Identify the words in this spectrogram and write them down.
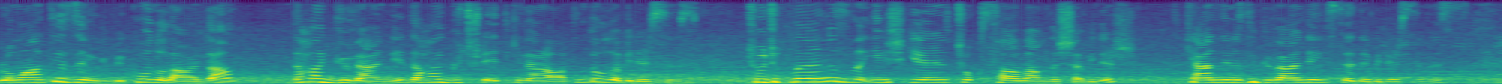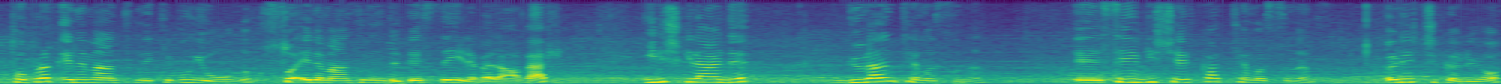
romantizm gibi konularda daha güvenli, daha güçlü etkiler altında olabilirsiniz. Çocuklarınızla ilişkileriniz çok sağlamlaşabilir. Kendinizi güvende hissedebilirsiniz. Toprak elementindeki bu yoğunluk su elementinin de desteğiyle beraber ilişkilerde güven temasını, e, sevgi, şefkat temasını öne çıkarıyor.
